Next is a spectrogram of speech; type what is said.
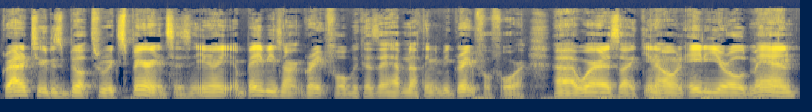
gratitude is built through experiences. You know, babies aren't grateful because they have nothing to be grateful for. Uh, whereas, like, you know, an 80 year old man,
